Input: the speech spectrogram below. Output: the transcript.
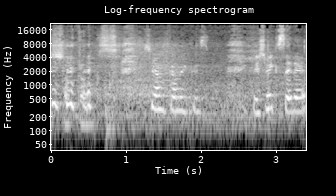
Şapkalı kız. Şapkalı kız. Görüşmek üzere.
